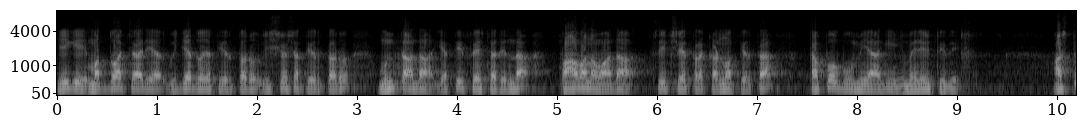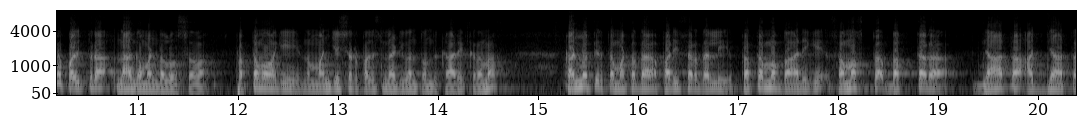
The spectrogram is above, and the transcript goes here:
ಹೀಗೆ ಮಧ್ವಾಚಾರ್ಯ ವಿಜಯಧ್ವಜ ತೀರ್ಥರು, ವಿಶ್ವೇಶ ತೀರ್ಥರು, ಮುಂತಾದ ಯತಿ ಶ್ರೇಷ್ಠರಿಂದ ಪಾವನವಾದ ಶ್ರೀ ಕ್ಷೇತ್ರ ಕಣ್ವತೀರ್ಥ ತಪೋಭೂಮಿಯಾಗಿ ಮೆರೆಯುತ್ತಿದೆ. ಅಷ್ಟಪವಿತ್ರ ನಾಗಮಂಡಲೋತ್ಸವ. ಪ್ರಥಮವಾಗಿ ನಮ್ಮ ಮಂಜೇಶ್ವರ ಪ್ರದೇಶದಲ್ಲಿ ನಡೆಯುವಂಥ ಒಂದು ಕಾರ್ಯಕ್ರಮ. ಕಣ್ವತೀರ್ಥ ಮಠದ ಪರಿಸರದಲ್ಲಿ ಪ್ರಥಮ ಬಾರಿಗೆ ಸಮಸ್ತ ಭಕ್ತರ ಜ್ಞಾತ, ಅಜ್ಞಾತ,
